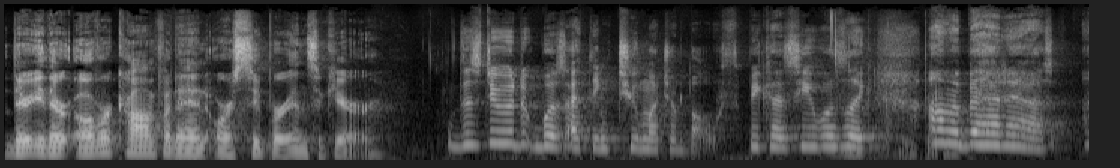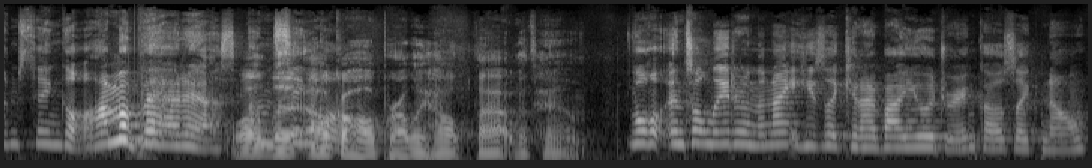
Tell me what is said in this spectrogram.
they're either overconfident or super insecure. This dude was, I think, too much of both because he was like, "I'm a badass. I'm single. I'm a badass. Well, I'm the single." alcohol probably helped that with him. Well, and so later in the night, he's like, "Can I buy you a drink?" I was like, "No."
